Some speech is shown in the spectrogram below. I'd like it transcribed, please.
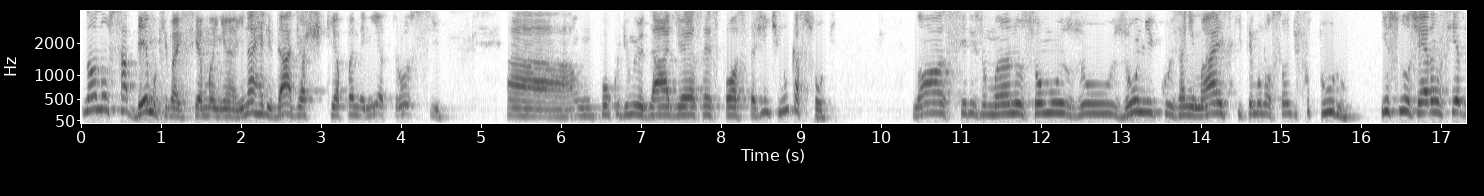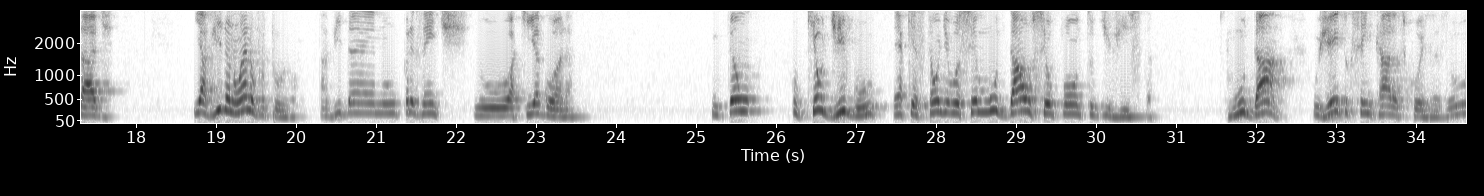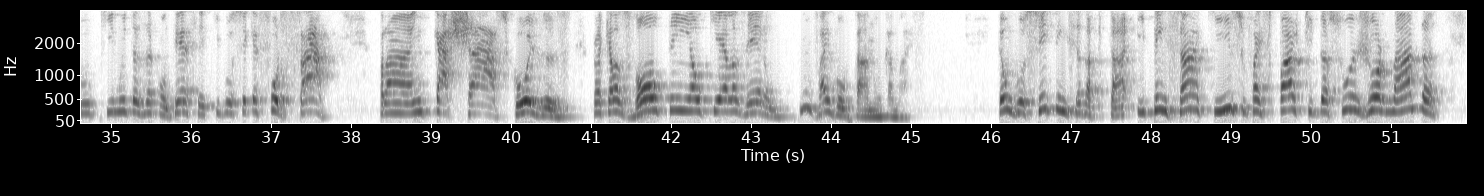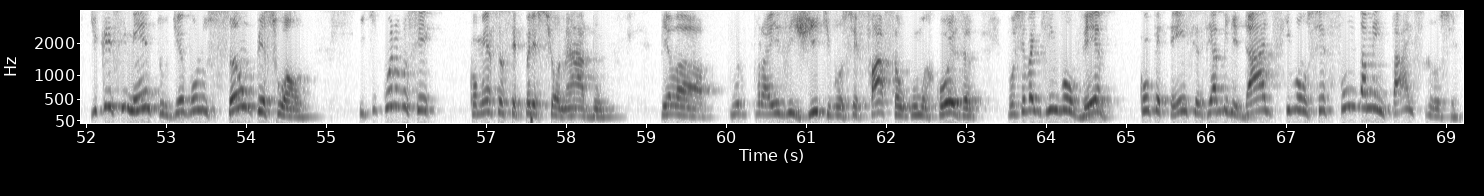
Nós não sabemos o que vai ser amanhã, e na realidade, eu acho que a pandemia trouxe ah, um pouco de humildade a essa resposta. A gente nunca soube. Nós, seres humanos, somos os únicos animais que temos noção de futuro. Isso nos gera ansiedade. E a vida não é no futuro. A vida é no presente, no aqui e agora. Então, o que eu digo é a questão de você mudar o seu ponto de vista, mudar o jeito que você encara as coisas. O que muitas acontece é que você quer forçar para encaixar as coisas para que elas voltem ao que elas eram. Não vai voltar nunca mais. Então você tem que se adaptar e pensar que isso faz parte da sua jornada de crescimento, de evolução pessoal. E que quando você começa a ser pressionado pela para exigir que você faça alguma coisa, você vai desenvolver competências e habilidades que vão ser fundamentais para você.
